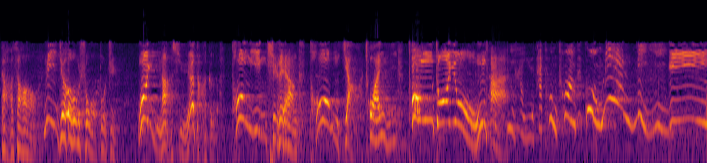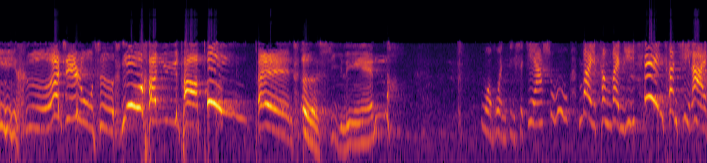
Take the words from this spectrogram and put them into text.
大嫂，你就说不知。我与那薛大哥同饮吃粮，同家穿衣，同桌用餐。你还与他同床共眠哩？咦，何止如此，我还与他同盆呃洗脸呐！我问的是家书，未曾问你清晨起来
